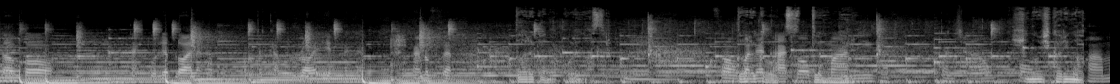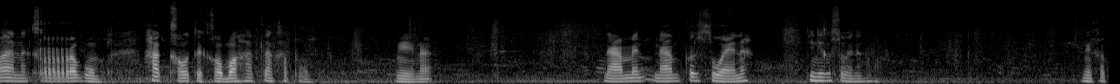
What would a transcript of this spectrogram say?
เราก็แต่งตัวเรียบร้อยแล้วครับ ร้อยเอ็ดนะครับนั่นนุกกัน 誰かの声がする ก็บรรยากาศก็ประมาณนี้ครับตอนเช้า 日の光が พามากนะครับผมฮักเขาแต่เขาบ่ฮักนะครับผม นี่นะ น้ำแม่น้ำก็สวยนะ ที่นี่ก็สวยนะครับผมนี่ครับ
